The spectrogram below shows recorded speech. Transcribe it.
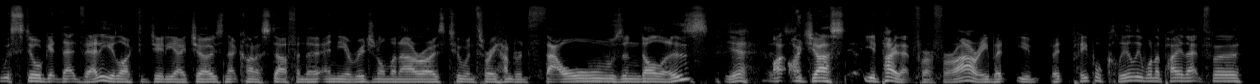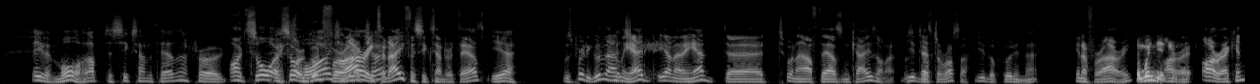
will still get that value like the GTHOs and that kind of stuff, and the and the original Monaros two and three hundred thousand dollars. Yeah, I, I just you'd pay that for a Ferrari, but you but people clearly want to pay that for. Even more, up to six hundred thousand for a. I saw I saw a good Ferrari GTHO. today for six hundred thousand. Yeah, It was pretty good. It only had you know, only had uh, two and a half thousand k's on it. It was You'd look- Testarossa you look good in that. in a Ferrari. And when you- I, re- I reckon.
